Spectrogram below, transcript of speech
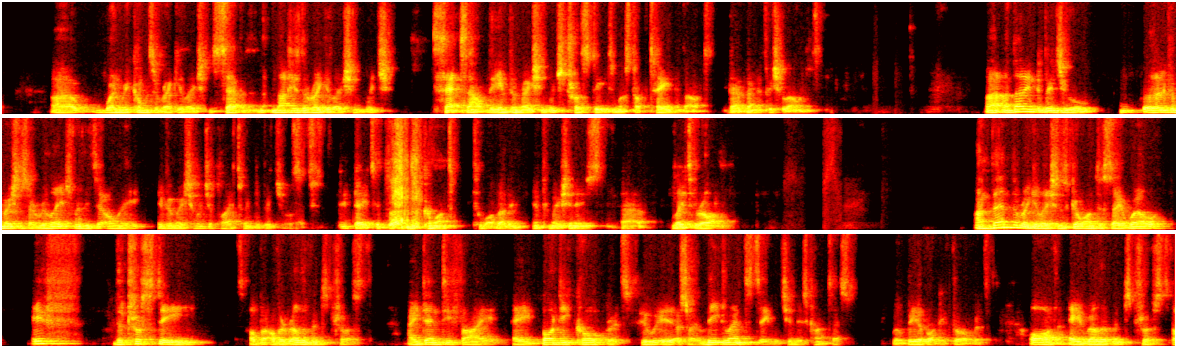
uh, when we come to regulation seven, and that is the regulation which sets out the information which trustees must obtain about their beneficial owners. Uh, and that individual that information so relates really to only information which applies to individuals, such as data. But we'll come on to, to what that information is uh, later on. And then the regulations go on to say, well, if the trustee of, of a relevant trust identify a body corporate who is sorry, a legal entity, which in this context will be a body corporate, of a relevant trust,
